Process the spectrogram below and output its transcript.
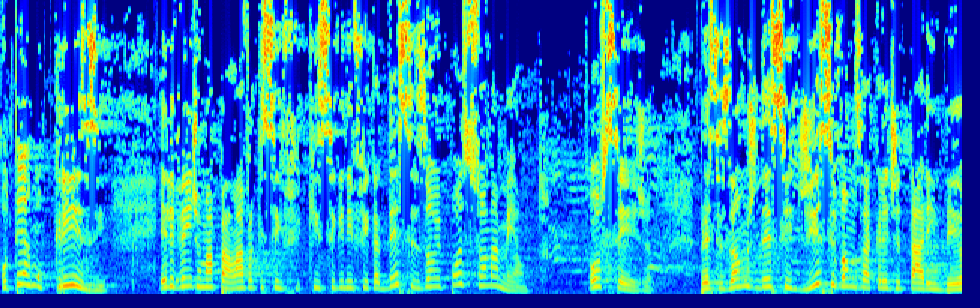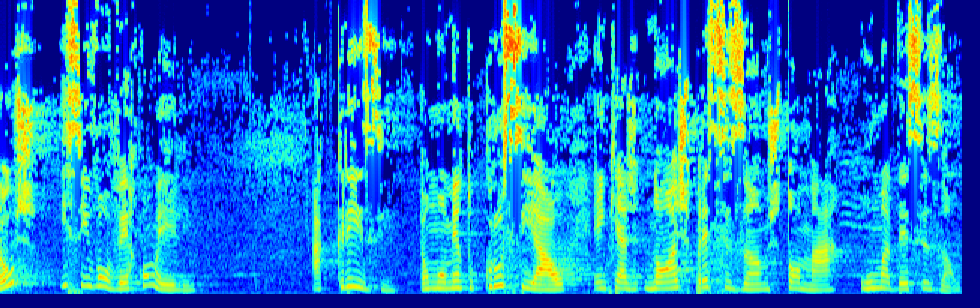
O termo crise, ele vem de uma palavra que, se, que significa decisão e posicionamento. Ou seja, precisamos decidir se vamos acreditar em Deus e se envolver com Ele. A crise é um momento crucial em que nós precisamos tomar uma decisão.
